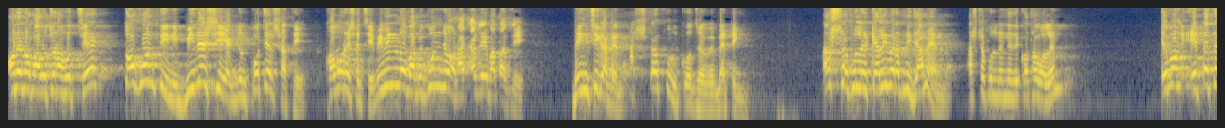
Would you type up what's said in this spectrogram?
অনেনব আলোচনা হচ্ছে, তখন তিনি বিদেশি একজন কোচের সাথে খবর এসেছে বিভিন্ন ভাবে গুঞ্জন, আকাশে বাতাসে ভেংচি কাটেন। আশরাফুল কোচ হবে ব্যাটিং। আশরাফুলের ক্যালিবার আপনি জানেন, আশরাফুল নিয়ে কথা বলেন। এবং এটাতে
